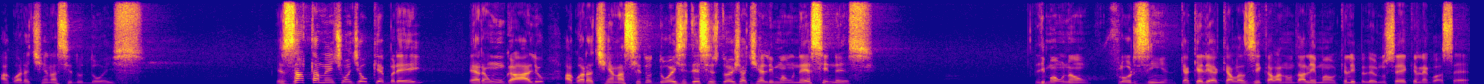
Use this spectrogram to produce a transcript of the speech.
agora tinha nascido dois. Exatamente onde eu quebrei, era um galho, agora tinha nascido dois, e desses dois já tinha limão nesse e nesse. Limão não, florzinha, que aquele, aquela zica lá não dá limão, aquele, eu não sei aquele negócio é.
